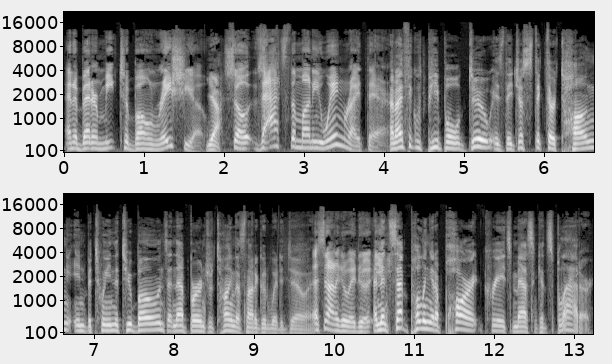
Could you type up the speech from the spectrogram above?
and a better meat to bone ratio. Yeah. So that's the money wing right there. And I think what people do is they just stick their tongue in between the two bones, and that burns your tongue. That's not a good way to do it. That's not a good way to do it. and then set pulling it apart creates mess and can splatter.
